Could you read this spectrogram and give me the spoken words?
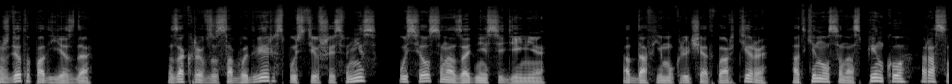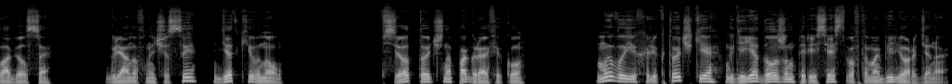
ждет у подъезда. Закрыв за собой дверь, спустившись вниз, уселся на заднее сиденье. Отдав ему ключи от квартиры, откинулся на спинку, расслабился. Глянув на часы, дед кивнул. Все точно по графику. Мы выехали к точке, где я должен пересесть в автомобиль Ордена.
